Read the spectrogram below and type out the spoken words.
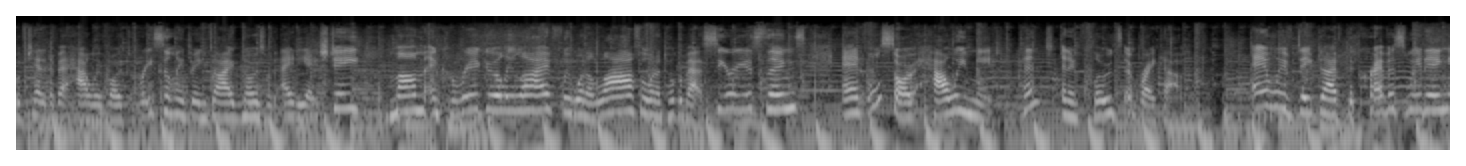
we've chatted about how we're both recently being diagnosed with ADHD, mum and career girly life. We want to laugh, we want to talk about serious things, and also how we met. Hint, it includes a breakup. And we've deep dived the Kravis wedding,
